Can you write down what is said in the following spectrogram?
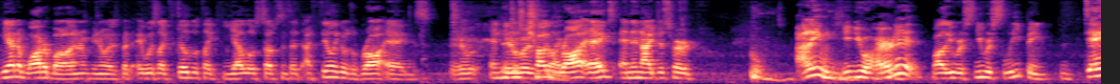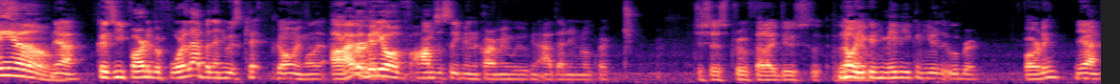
He had a water bottle. I don't know if you know this, but it was like filled with like yellow substance. I feel like it was raw eggs, It- and he it just was, chugged like- raw eggs. And then I just heard I didn't even hear. You heard it? while you were you were sleeping. Damn. Yeah, because he farted before that, but then he was kept going. While I I have a heard- video of Hamzah sleeping in the car. Maybe we can add that in real quick. Just as proof that I do. s- That No, you I'm can maybe you can hear the Uber. farting. Yeah.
